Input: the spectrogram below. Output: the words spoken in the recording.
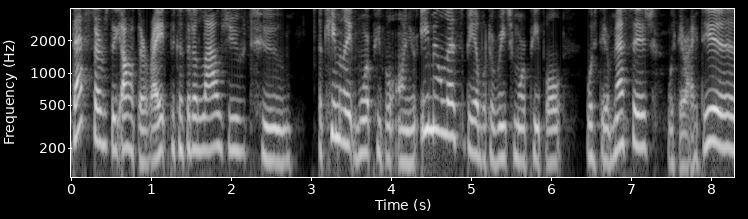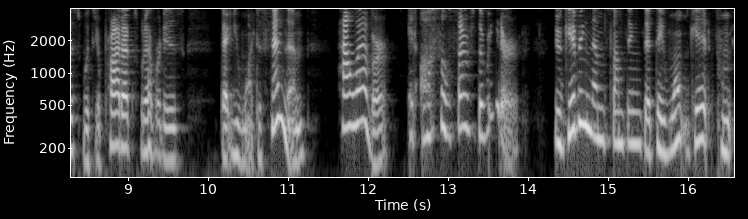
that serves the author, right? Because it allows you to accumulate more people on your email list, be able to reach more people with your message, with your ideas, with your products, whatever it is that you want to send them. However, it also serves the reader you're giving them something that they won't get from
